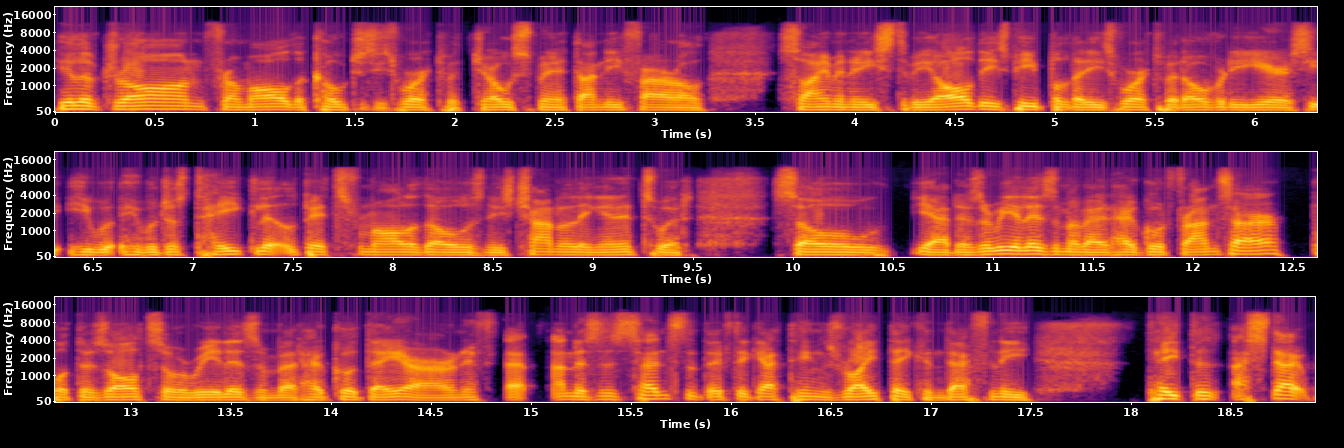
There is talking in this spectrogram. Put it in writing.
he'll have drawn from all the coaches he's worked with: Joe Schmidt, Andy Farrell, Simon Easterby, all these people that he's worked with over the years. He he he will just take little bits from all of those, and he's channeling it into it. So yeah, there's a realism about how good France are, but there's also a realism about how good they are, and if and there's a sense that if they get things right, they can definitely take the, a step,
